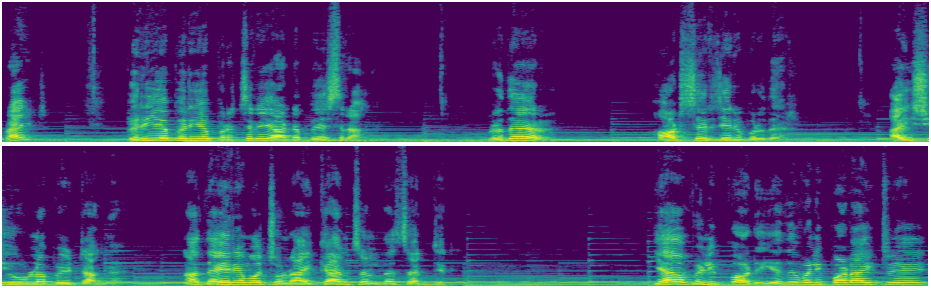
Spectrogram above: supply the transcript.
ரைட் பெரிய பெரிய பிரச்சனை ஆண்ட பேசுறாங்க. Brother heart surgery brother ICU உள்ள போயிட்டாங்க. நான் தைரியமா சொல்றேன் ஐ கேன்சல் த சர்ஜரி ஏன் வெளிப்பாடு? எது வெளிப்பாடாயிற்று?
